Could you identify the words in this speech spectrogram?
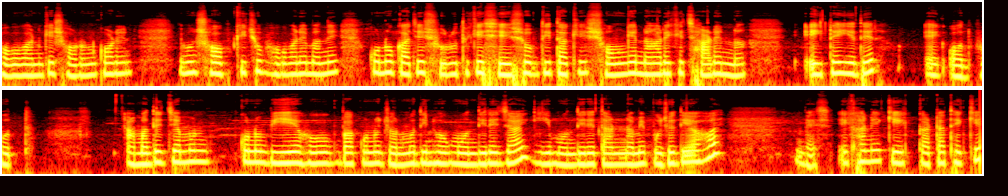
ভগবানকে স্মরণ করেন এবং সব কিছু ভগবানের মানে কোনো কাজে শুরু থেকে শেষ অবধি তাকে সঙ্গে না রেখে ছাড়েন না, এইটাই এদের এক অদ্ভুত। আমাদের যেমন কোনো বিয়ে হোক বা কোনো জন্মদিন হোক, মন্দিরে যায়, গিয়ে মন্দিরে তার নামে পুজো দেওয়া হয়, ব্যাস। এখানে কেক কাটা থেকে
